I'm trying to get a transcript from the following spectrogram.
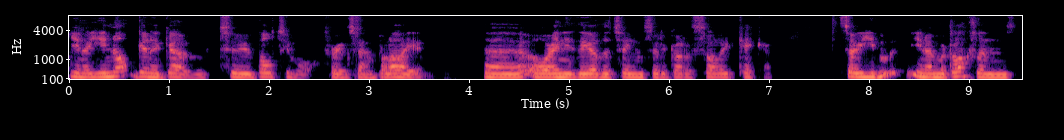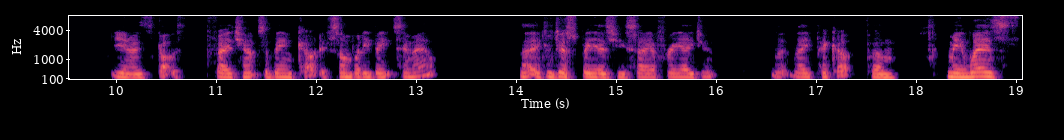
You know, you're not going to go to Baltimore, for example, are you? Uh, or any of the other teams that have got a solid kicker. So you, you know, McLaughlin's, you know, he's got a fair chance of being cut if somebody beats him out. Uh, it'll just be, as you say, a free agent that they pick up. Um, I mean, where's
